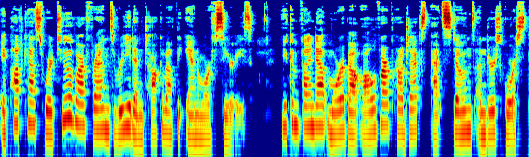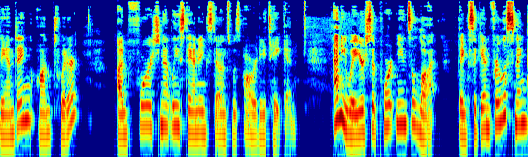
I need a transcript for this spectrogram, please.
a podcast where two of our friends read and talk about the Animorph series. You can find out more about all of our projects at stones underscore standing on Twitter. Unfortunately, Standing Stones was already taken. Anyway, your support means a lot. Thanks again for listening.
